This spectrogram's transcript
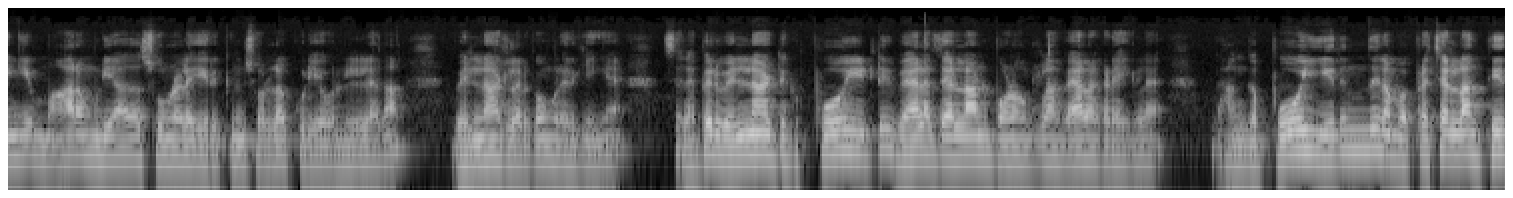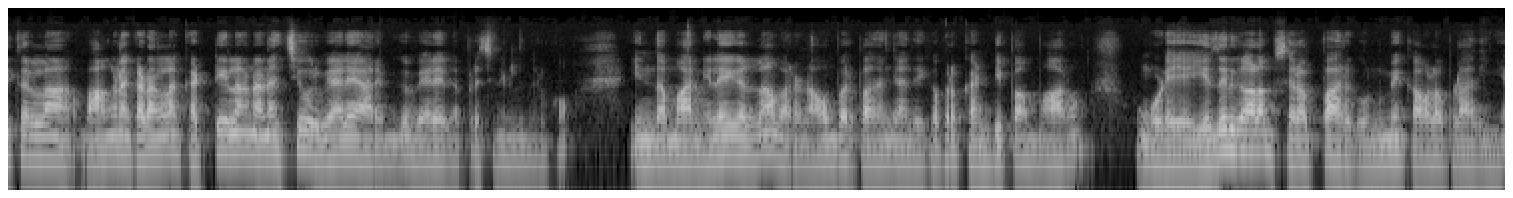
எங்கேயும் மாற முடியாத சூழ்நிலை இருக்குதுன்னு சொல்லக்கூடிய ஒரு நிலையில் தான் வெளிநாட்டில் இருக்கவங்க இருக்கீங்க. சில பேர் வெளிநாட்டுக்கு போயிட்டு வேலை தேடலான்னு போனவங்களுக்குலாம் வேலை கிடைக்கல. அங்கே போய் இருந்து நம்ம பிரச்சனைலாம் தீர்த்துடலாம் வாங்கின கடன்லாம் கட்டிடலாம் நினச்சி ஒரு வேலையை ஆரம்பிக்கும் வேலையில் பிரச்சனைகள் இருந்திருக்கும் இந்த மாதிரி நிலைகள்லாம் வர நவம்பர் பதினஞ்சாந்தேதிக்கு அப்புறம் கண்டிப்பாக மாறும். உங்களுடைய எதிர்காலம் சிறப்பாக இருக்குது ஒன்றுமே கவலைப்படாதீங்க.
